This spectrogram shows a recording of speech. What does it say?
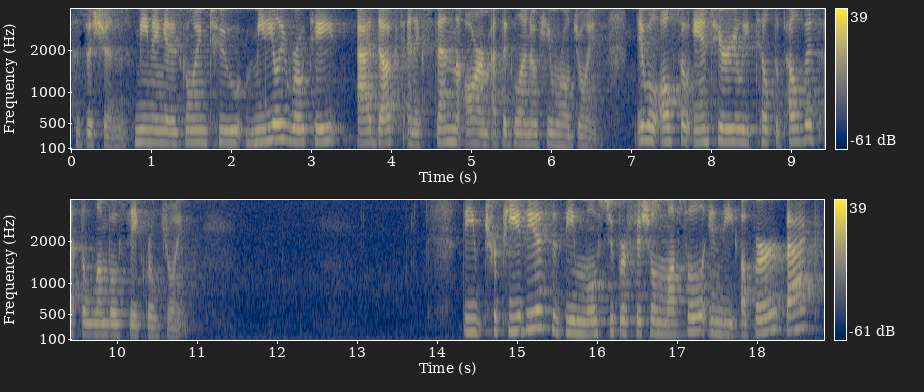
position, meaning it is going to medially rotate, adduct, and extend the arm at the glenohumeral joint. It will also anteriorly tilt the pelvis at the lumbosacral joint. The trapezius is the most superficial muscle in the upper back.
